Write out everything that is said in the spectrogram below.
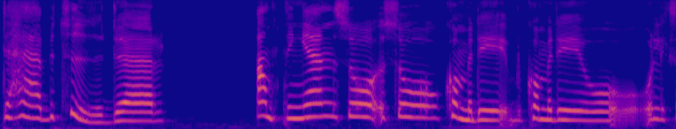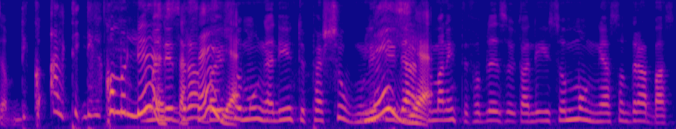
Det här betyder antingen så, så kommer det, kommer det och, och liksom, det, alltid, det kommer lösa sig. Men det drabbar sig. ju så många, det är ju inte personligt, Nej. det är därför man inte får bli så, utan det är ju så många som drabbas.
